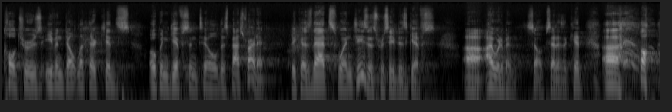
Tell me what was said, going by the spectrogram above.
cultures even don't let their kids open gifts until this past Friday, because that's when Jesus received his gifts. Uh, I would have been so upset as a kid. Uh, all,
